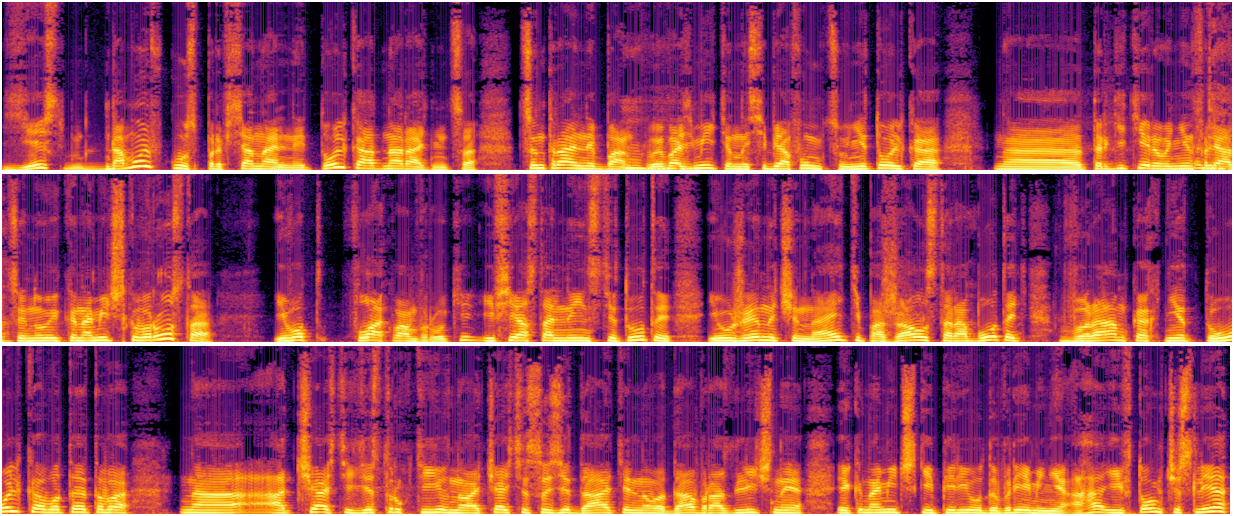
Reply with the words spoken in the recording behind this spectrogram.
есть, на мой вкус профессиональный, только одна разница. Центральный банк, угу. вы возьмите на себя функцию не только э, таргетирования инфляции, да. но и экономического роста, и вот флаг вам в руки, и все остальные институты, и уже начинайте, пожалуйста, работать в рамках не только вот этого а, отчасти деструктивного, отчасти созидательного, да, в различные экономические периоды времени, ага, и в том числе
